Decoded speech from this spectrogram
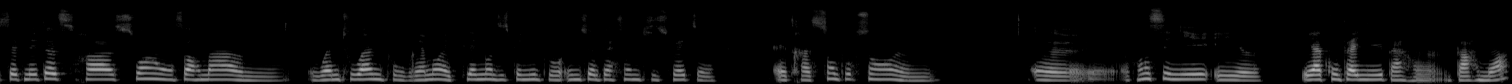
Cette méthode sera soit en format one-to-one pour vraiment être pleinement disponible pour une seule personne qui souhaite être à 100% renseignée et, accompagnée par, par moi.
